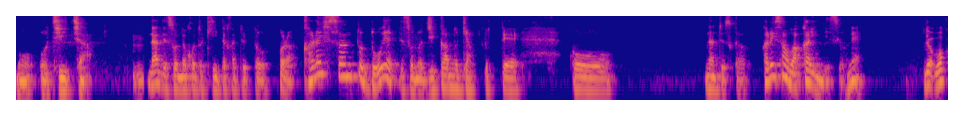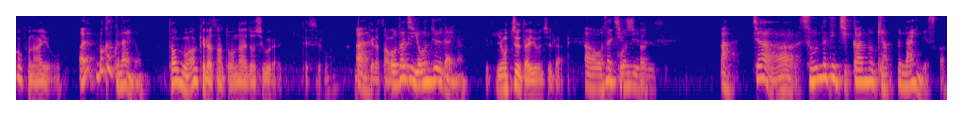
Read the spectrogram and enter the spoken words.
もうおじいちゃん。うんなんでそんなこと聞いたかというとほら彼氏さんとどうやってその時間のギャップってこうなんていうんですか彼氏さん若いんですよね。いや若くないよあれ？若くないの？多分アキラさんと同い年ぐらいですよあアキラさん同じ40代なの？40代40代。あ同じ一個40代。下です。あじゃあそんなに時間のギャップないんですか？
